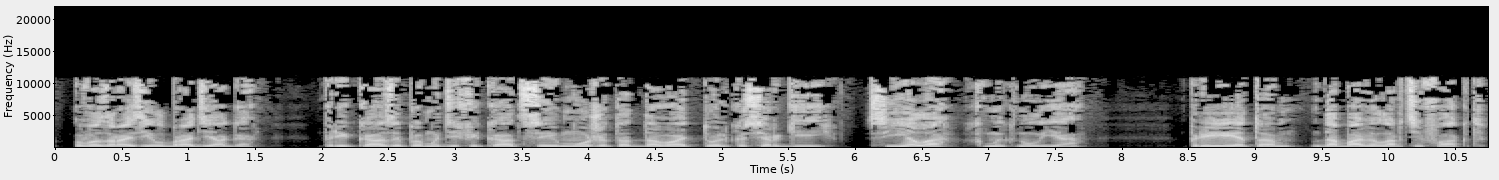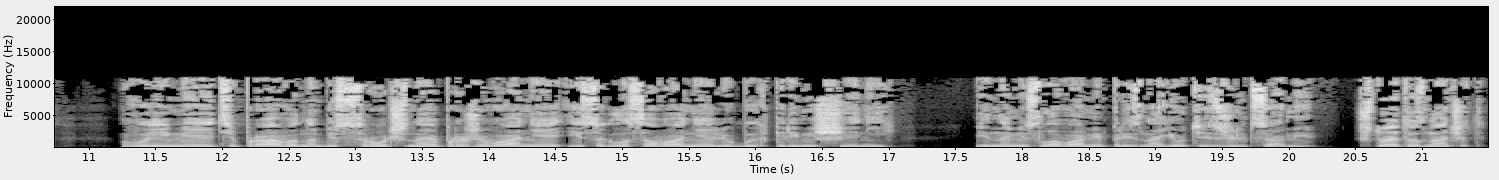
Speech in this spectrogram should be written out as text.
— возразил бродяга. «Приказы по модификации может отдавать только Сергей». «Съела?» — хмыкнул я. «При этом», — добавил артефакт, вы имеете право на бессрочное проживание и согласование любых перемещений. Иными словами, признаетесь жильцами. Что это значит?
